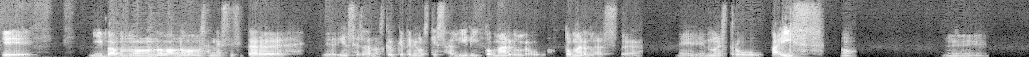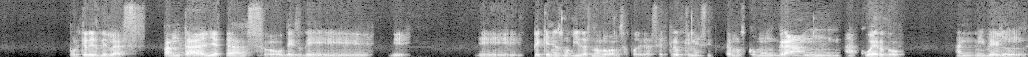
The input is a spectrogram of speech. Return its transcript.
y vamos, no, no vamos a necesitar encerrarnos. Creo que tenemos que salir y tomarlo, tomarlas eh, nuestro país, ¿no? Eh, porque desde las pantallas o desde eh, pequeñas movidas no lo vamos a poder hacer. Creo que necesitamos como un gran acuerdo a nivel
